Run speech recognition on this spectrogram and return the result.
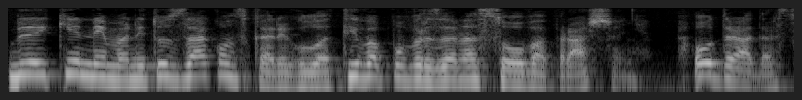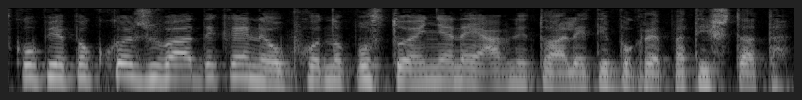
бидејќи нема ниту законска регулатива поврзана со ова прашање. Од Радар Скопје пак укажуваат дека е необходно постоење на јавни тоалети покрај патиштата.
